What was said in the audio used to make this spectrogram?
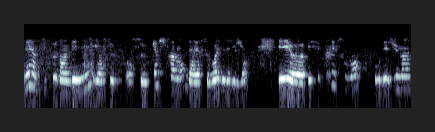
on est un petit peu dans le déni et on se, cache vraiment derrière ce voile de l'illusion. Et, euh, et c'est très souvent pour des humains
